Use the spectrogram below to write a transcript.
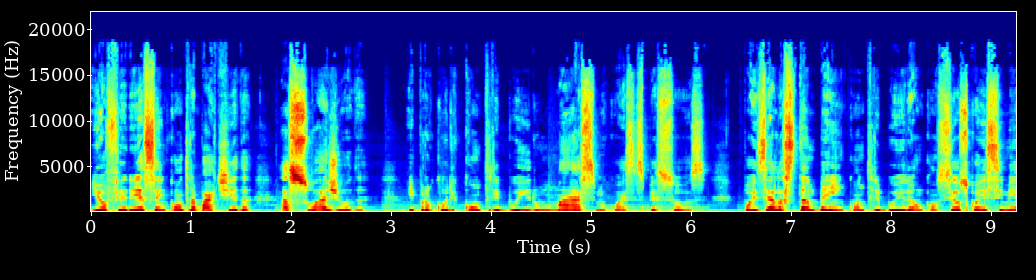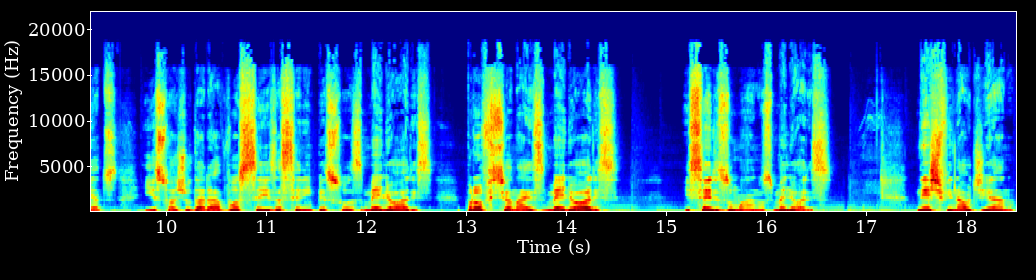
e ofereça em contrapartida a sua ajuda e procure contribuir o máximo com essas pessoas, pois elas também contribuirão com seus conhecimentos e isso ajudará vocês a serem pessoas melhores, profissionais melhores e seres humanos melhores. Neste final de ano,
